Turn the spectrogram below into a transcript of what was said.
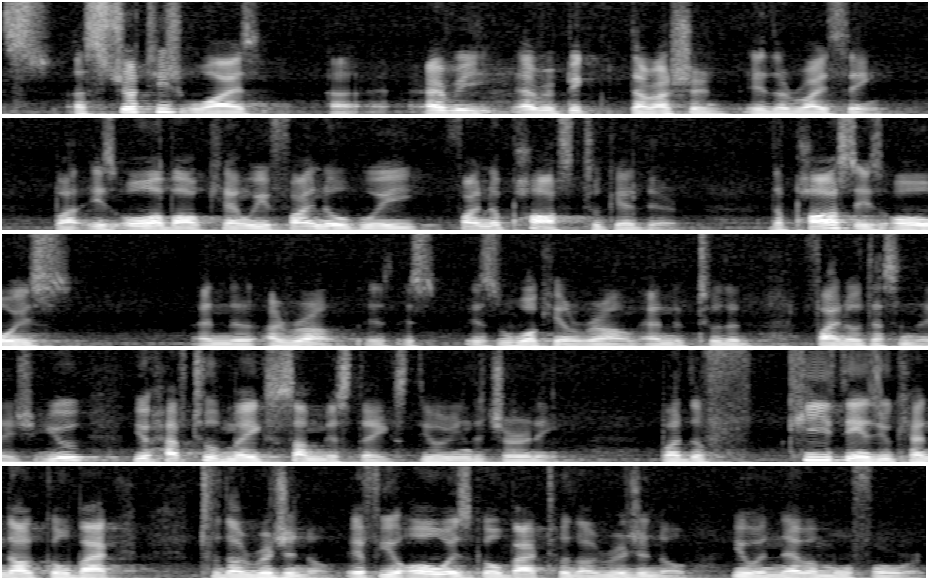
strategic wise, uh, every, every big direction is the right thing. But it's all about can we find a way, find a path to get there. The path is always and uh, around, is, is working around and to the final destination. You, you have to make some mistakes during the journey. But the key thing is you cannot go back to the original. If you always go back to the original, you will never move forward.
